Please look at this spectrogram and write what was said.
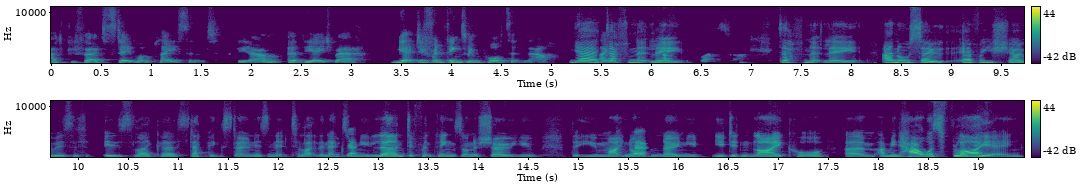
i'd prefer to stay in one place and you know i'm at the age where yeah different things are important now. Yeah like, definitely. definitely. And also every show is is like a stepping stone isn't it to like the next yeah. one? You learn different things on a show you that you might not yeah. have known you you didn't like or um i mean how was flying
